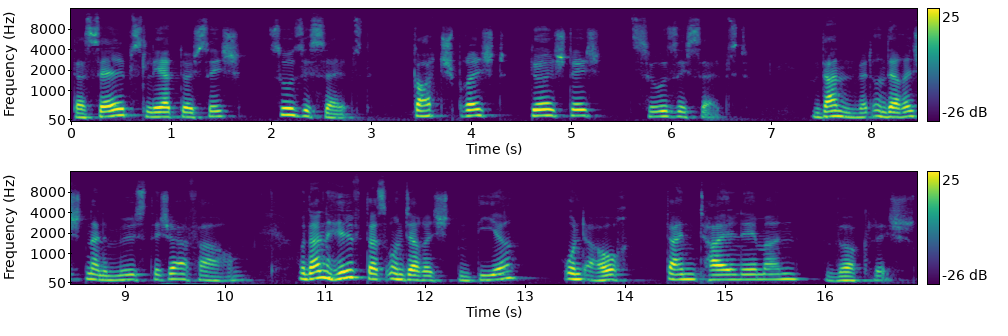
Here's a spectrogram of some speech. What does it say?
das Selbst lehrt durch sich zu sich selbst. Gott spricht durch dich zu sich selbst. Und dann wird Unterrichten eine mystische Erfahrung. Und dann hilft das Unterrichten dir und auch deinen Teilnehmern wirklich.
